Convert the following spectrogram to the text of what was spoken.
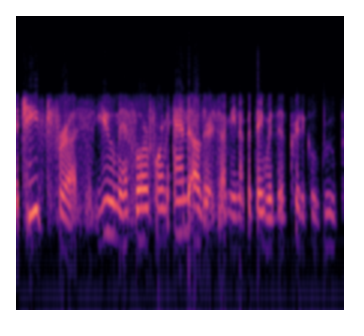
achieved for us, you, Mass Law Reform, and others. I mean, but they were the critical group."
